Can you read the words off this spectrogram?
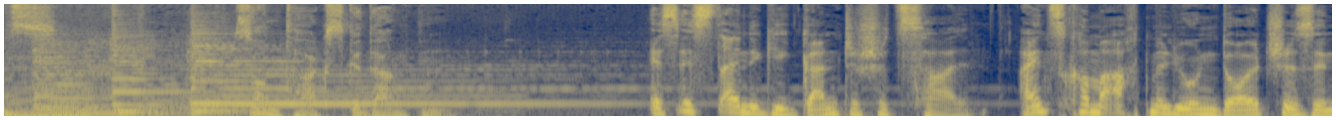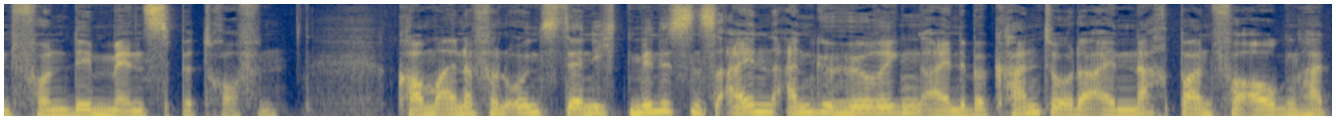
1 Sonntagsgedanken Es ist eine gigantische Zahl. 1,8 Millionen Deutsche sind von Demenz betroffen. Kaum einer von uns, der nicht mindestens einen Angehörigen, eine Bekannte oder einen Nachbarn vor Augen hat,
